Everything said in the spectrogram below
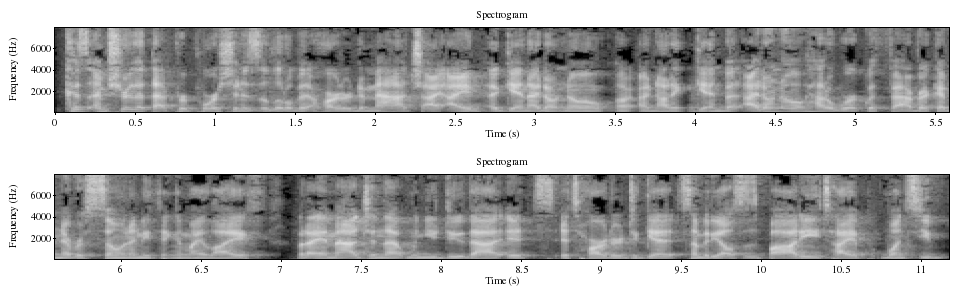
because I'm sure that that proportion is a little bit harder to match. I, I again, I don't know, uh, not again, but I don't know how to work with fabric. I've never sewn anything in my life, but I imagine that when you do that, it's it's harder to get somebody else's body type once you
